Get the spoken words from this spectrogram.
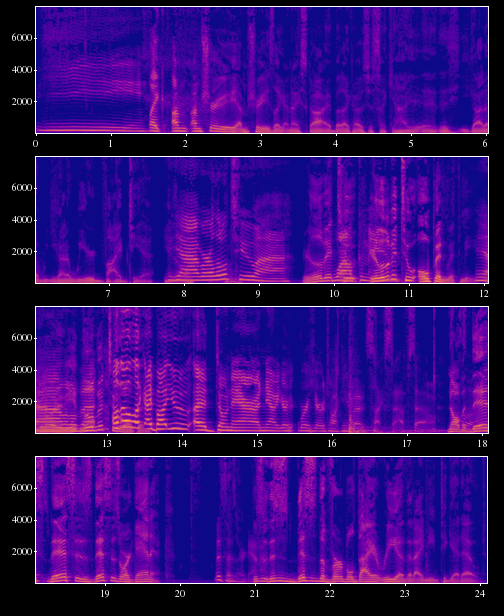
Yee. Like I'm, I'm sure, he, I'm sure he's like a nice guy, but like I was just like, yeah, you, you got a, you got a weird vibe to you. you know? Yeah, we're a little too uh You're a little bit welcoming. too. You're a little bit too open with me. Yeah, you know a little bit. Little bit too. Although, like. I bought you a donaire, and now you're we're here talking about sex stuff. So no, but this, this is, this is organic. this is organic. This is, this is, this is the verbal diarrhea that I need to get out.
